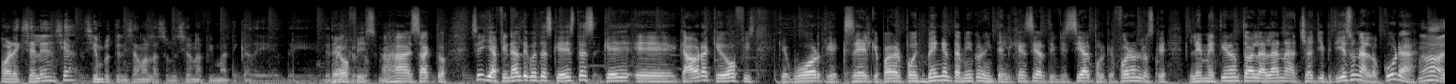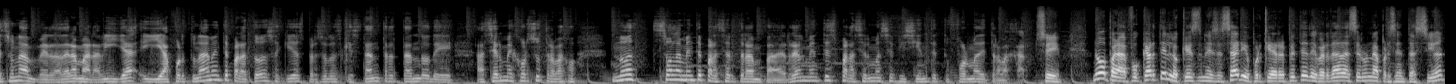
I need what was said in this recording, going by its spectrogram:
por excelencia siempre utilizamos la solución ofimática de, de, de De Microsoft, Office, ¿no? ajá, exacto. Sí, y a final de cuentas que estas, que, eh, que ahora que Office, que Word, que Excel, que PowerPoint vengan también con inteligencia artificial, porque fueron los que le metieron toda la lana a ChatGPT. Es una locura. No, es una verdadera maravilla y afortunadamente para todas aquellas personas que están tratando de hacer mejor su trabajo, no es solamente para hacer trampa, realmente es para hacer más eficiente tu forma de trabajar. Sí, no, para enfocarte en lo que es necesario, porque de repente de verdad hacer una presentación,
